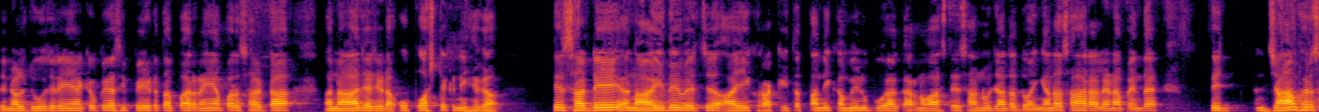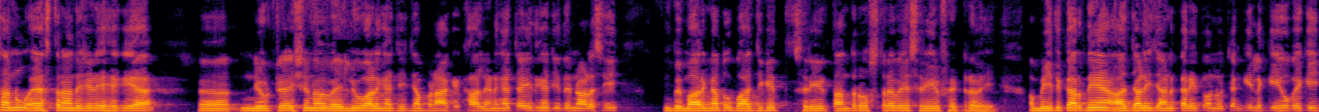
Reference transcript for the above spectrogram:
ਦੇ ਨਾਲ ਜੂਝ ਰਹੇ ਆ ਕਿਉਂਕਿ ਅਸੀਂ ਪੇਟ ਤਾਂ ਭਰ ਰਹੇ ਆ ਪਰ ਸਾਡਾ ਅਨਾਜ ਹੈ ਜਿਹੜਾ ਉਹ ਪੌਸ਼ਟਿਕ ਨਹੀਂ ਹੈਗਾ। ਤੇ ਸਾਡੇ ਅਨਾਜ ਦੇ ਵਿੱਚ ਆਈ ਖੁਰਾਕੀ ਤੱਤਾਂ ਦੀ ਕਮੀ ਨੂੰ ਪੂਰਾ ਕਰਨ ਵਾਸਤੇ ਸਾਨੂੰ ਜਾਂ ਤਾਂ ਦਵਾਈਆਂ ਦਾ ਸਹਾਰਾ ਲੈਣਾ ਪੈਂਦਾ ਹੈ ਤੇ ਜਾਂ ਫਿਰ ਸਾਨੂੰ ਇਸ ਤਰ੍ਹਾਂ ਦੇ ਜਿਹੜੇ ਹੈਗੇ ਆ ਨਿਊਟ੍ਰੀਸ਼ਨ ਵੈਲਿਊ ਵਾਲੀਆਂ ਚੀਜ਼ਾਂ ਬਣਾ ਕੇ ਖਾ ਲੈਣੀਆਂ ਚਾਹੀਦੀਆਂ, ਜਿਹਦੇ ਨਾਲ ਅਸੀਂ ਬਿਮਾਰੀਆਂ ਤੋਂ ਬਚ ਕੇ ਸਰੀਰ ਤੰਦਰੁਸਤ ਰਹੇ ਸਰੀਰ ਫਿੱਟ ਰਹੇ ਉਮੀਦ ਕਰਦੇ ਹਾਂ ਅੱਜ ਵਾਲੀ ਜਾਣਕਾਰੀ ਤੁਹਾਨੂੰ ਚੰਗੀ ਲੱਗੀ ਹੋਵੇਗੀ।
